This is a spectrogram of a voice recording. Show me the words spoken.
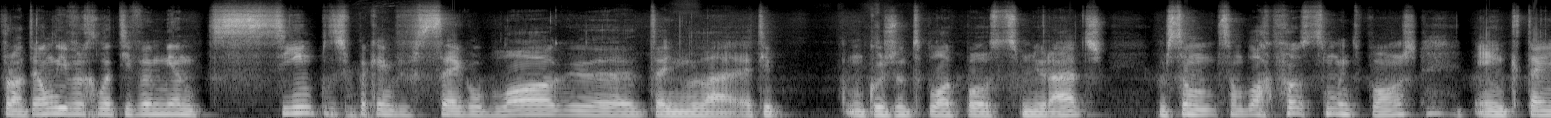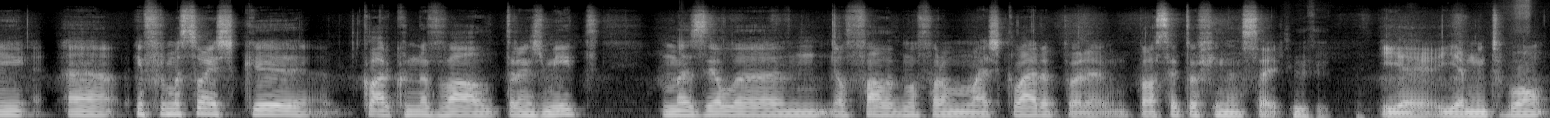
Pronto, é um livro relativamente simples para quem segue o blog. Eh, Tenho lá, é tipo um conjunto de blog posts melhorados mas são, são blog posts muito bons em que tem uh, informações que, claro que o Naval transmite, mas ele, uh, ele fala de uma forma mais clara para, para o setor financeiro. Uhum. E, é, e é muito bom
